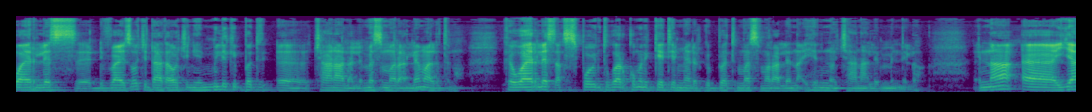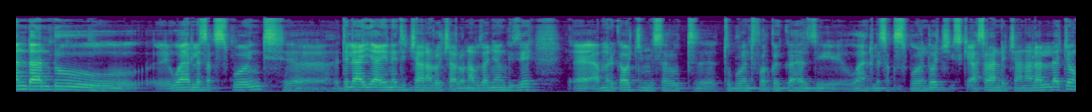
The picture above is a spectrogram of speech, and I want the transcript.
wireless device ኦች data ዎችን የሚልክበት ቻናል አለ መስመር አለ ማለት ነው። ከ wireless access point ኡ ጋር communicate የሚያደርግበት መስመር አለ እና ይህን ነው ቻናል የምንለው እና እያንዳንዱ wireless access point የተለያየ አይነት ቻናሎች አሉ። አብዛኛውን ጊዜ አሜሪካዎች የሚሰሩት two point four giga wireless access point ኦች እስከ አስራ አንድ ቻናል አላቸው።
